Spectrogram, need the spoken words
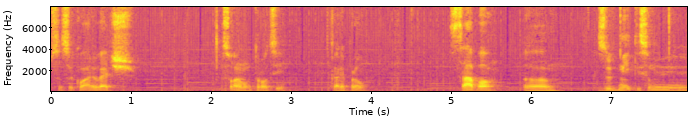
sem se ukvarjal več s svojimi otroci, kar je prav, s sabo, uh, z ljudmi, ki so mi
